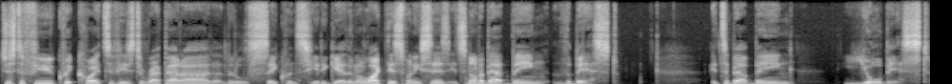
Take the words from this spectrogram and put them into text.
just a few quick quotes of his to wrap out our little sequence here together. And I like this one. He says, "It's not about being the best. It's about being your best."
